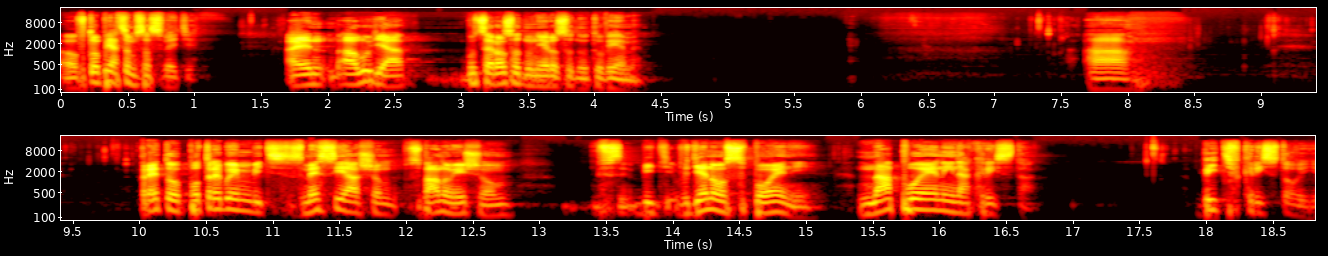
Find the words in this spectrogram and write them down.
v topiacom sa svete. A, je, a ľudia buď sa rozhodnú, nerozhodnú, to vieme. A preto potrebujeme byť s Mesiášom, s Pánom Ježišom, byť v dennom spojení, napojený na Krista. Byť v Kristovi.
